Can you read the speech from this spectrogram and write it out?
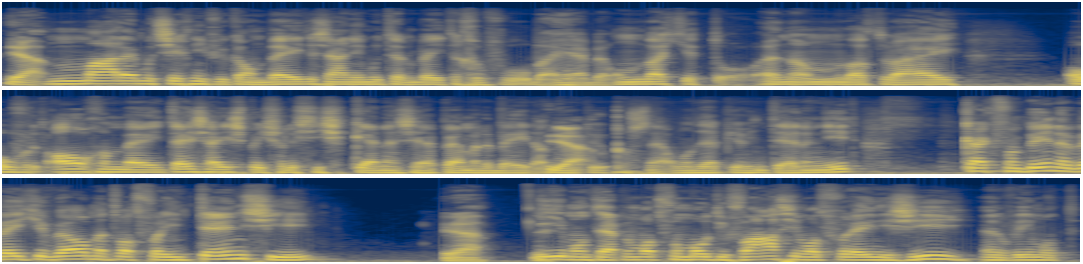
Ja. Maar hij moet significant beter zijn. Je moet er een beter gevoel bij hebben. Omdat je toch, en omdat wij over het algemeen, tenzij je specialistische kennis hebt, hè, maar dan ben je dat ja. natuurlijk al snel, want dat heb je intern niet. Kijk, van binnen weet je wel met wat voor intentie ja. iemand hebt en wat voor motivatie en wat voor energie en of iemand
